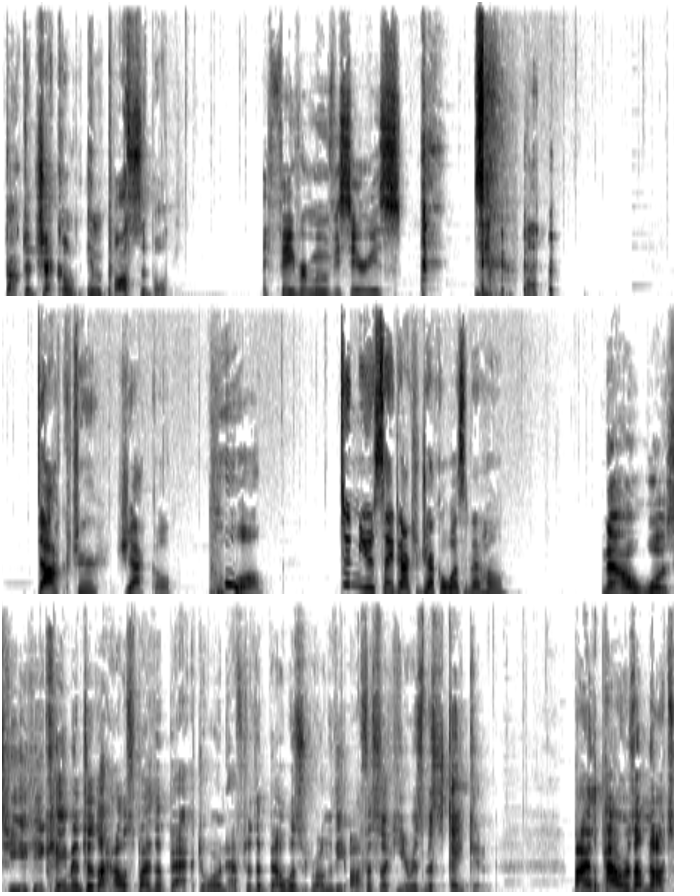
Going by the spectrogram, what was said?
Dr. Jekyll, impossible. My favorite movie series. Dr. Jekyll. Poole. Didn't you say Dr. Jekyll wasn't at home? Now, was he? He came into the house by the back door, and after the bell was rung, the officer here is mistaken. By the powers, I'm not.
